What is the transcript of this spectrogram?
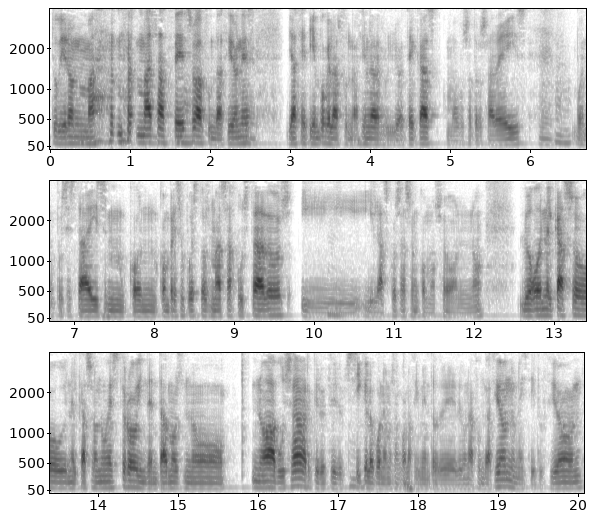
tuvieron más, acceso a fundaciones ya hace tiempo que las fundaciones, las bibliotecas, como vosotros sabéis, mm. bueno, pues estáis mm, con, presupuestos más ajustados y, las cosas son como son, ¿no? Luego, en el caso, en el caso nuestro, intentamos no, no abusar, quiero decir, sí que lo ponemos en conocimiento de, una fundación, de una institución,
